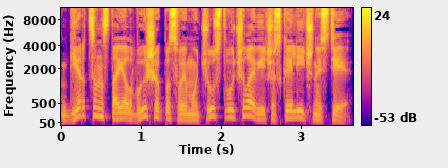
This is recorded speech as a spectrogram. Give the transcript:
Герцен стоял выше по своему чувству человеческой личности.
